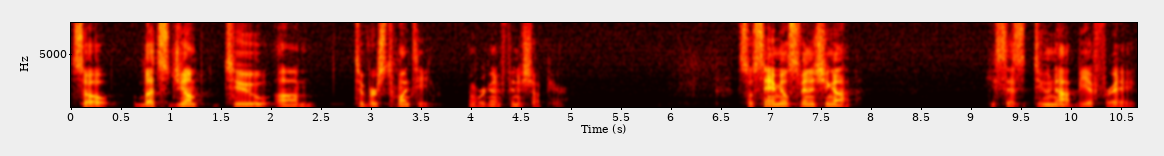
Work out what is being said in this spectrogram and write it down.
So let's jump to, um, to verse 20, and we're going to finish up here. So Samuel's finishing up. He says, Do not be afraid.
